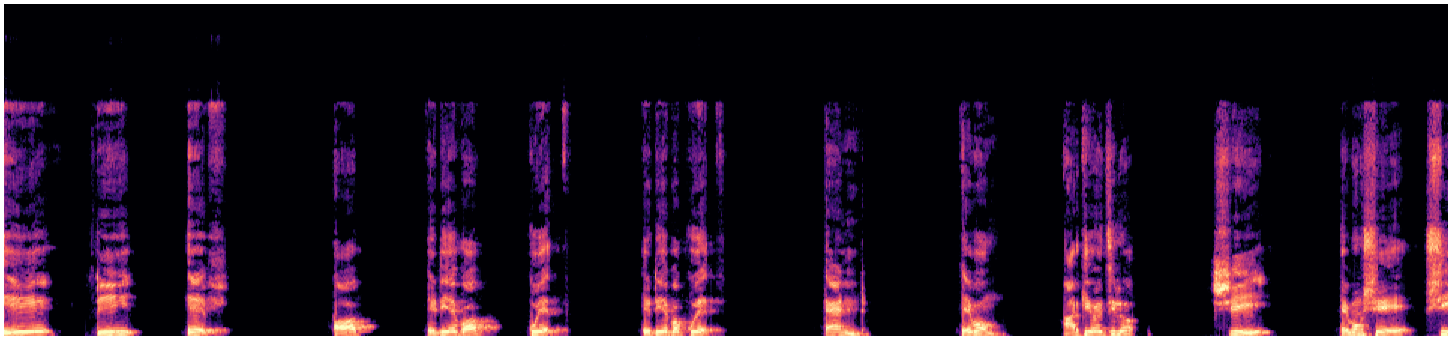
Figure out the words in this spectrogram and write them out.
ATF of ATF of Kuwait ATF of Kuwait and এবং আর কি হয়েছিল সি এবং সে she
